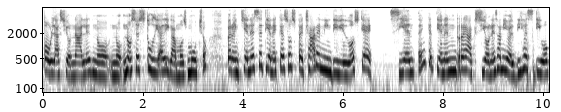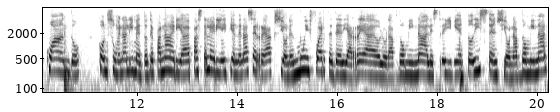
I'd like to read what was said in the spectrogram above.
poblacionales, no, no, no se estudia, digamos, mucho, pero en quienes se tiene que sospechar, en individuos que sienten que tienen reacciones a nivel digestivo cuando consumen alimentos de panadería, de pastelería y tienden a hacer reacciones muy fuertes de diarrea, de dolor abdominal, estreñimiento, distensión abdominal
